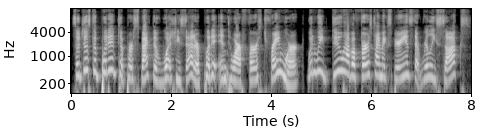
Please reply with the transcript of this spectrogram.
So, just to put into perspective what she said or put it into our first framework, when we do have a first time experience that really sucks,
